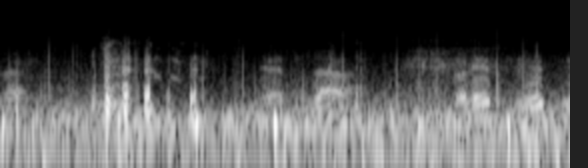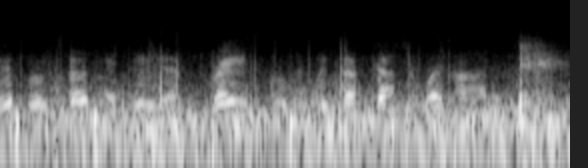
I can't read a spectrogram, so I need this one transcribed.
right. Yes, sir. But it, it, it will certainly be a great movement. We've just got to work hard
